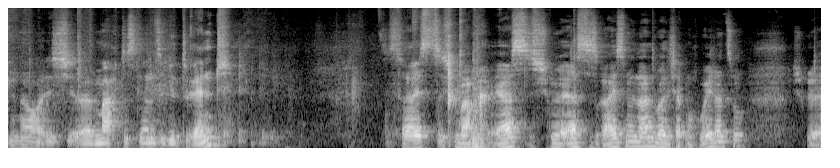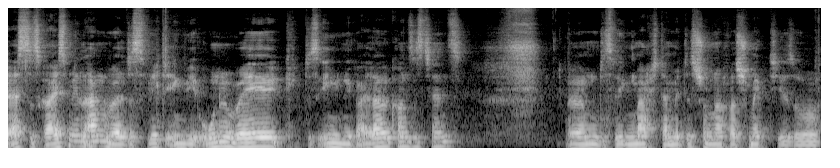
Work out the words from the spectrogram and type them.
Genau, ich äh, mache das Ganze getrennt. Das heißt, ich mache erst, ich rühre erst das Reismehl an, weil ich habe noch Whey dazu. Ich rühre erst das Reismehl an, weil das wird irgendwie ohne Whey, kriegt das irgendwie eine geilere Konsistenz. Ähm, deswegen mache ich, damit es schon nach was schmeckt, hier so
